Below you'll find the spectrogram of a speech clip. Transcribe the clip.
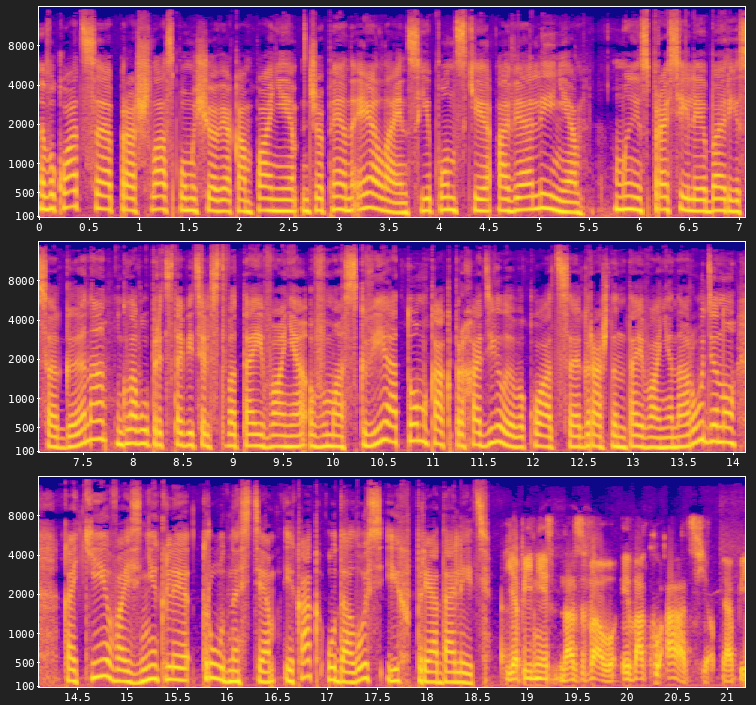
Эвакуация прошла с помощью авиакомпании Japan Airlines, японские авиалинии. Мы спросили Бориса Гена, главу представительства Тайваня в Москве, о том, как проходила эвакуация граждан Тайваня на родину, какие возникли трудности и как удалось их преодолеть. Я бы не назвал эвакуацию, я бы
